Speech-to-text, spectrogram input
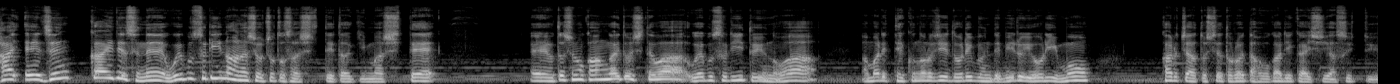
はい、えー、前回ですね Web3 の話をちょっとさせていただきまして、えー、私の考えとしては Web3 というのはあまりテクノロジードリブンで見るよりもカルチャーとして捉えた方が理解しやすいとい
